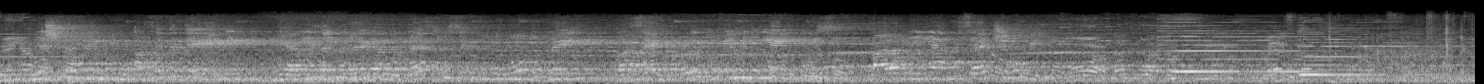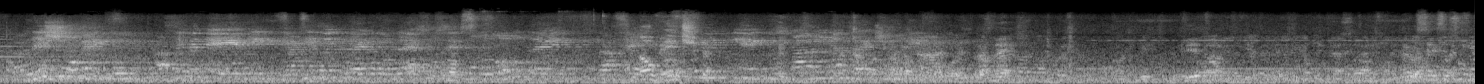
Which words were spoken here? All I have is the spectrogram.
Vem arrancar. A CPTM realiza a entrega do 12º nono trem da série 8.500 para a linha 7 Rubi. Neste momento, a CPTM realiza a entrega do 12º nono trem da série Finalmente. 8.500 para a linha 7 Rubi.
